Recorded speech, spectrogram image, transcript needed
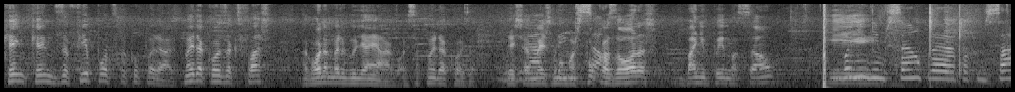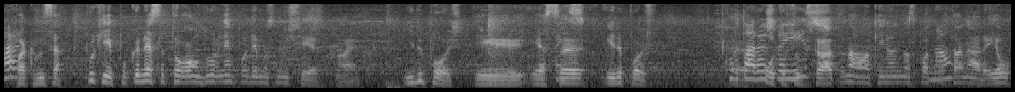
quem, quem desafia pode-se recuperar. Primeira coisa que se faz, agora mergulhar em água, essa é a primeira coisa. Deixa Mergulhar mesmo umas poucas horas, banho para imersão. E... Banhinho de imersão para, para começar. Para começar. Porquê? Porque nessa torrão dura nem podemos mexer, não é? E depois, e, essa, Tem-se e depois Cortar eh, as outro raízes. substrato, não, aqui não, não se pode Não? cortar nada. Eu,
